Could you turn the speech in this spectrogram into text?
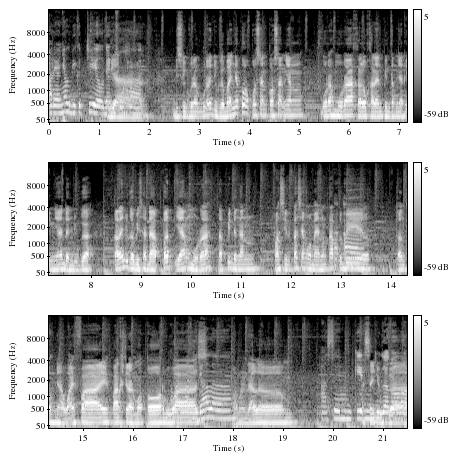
areanya lebih kecil dari Iya. Suhat. Di Sigura-gura juga banyak kok kosan-kosan yang murah-murah kalau kalian pinter nyarinya dan juga kalian juga bisa dapet yang murah tapi dengan fasilitas yang lumayan lengkap tuh Bill. Contohnya wifi, parkiran motor Kamar luas, mandi dalam, kamar dalam. AC mungkin AC juga, juga. kalau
